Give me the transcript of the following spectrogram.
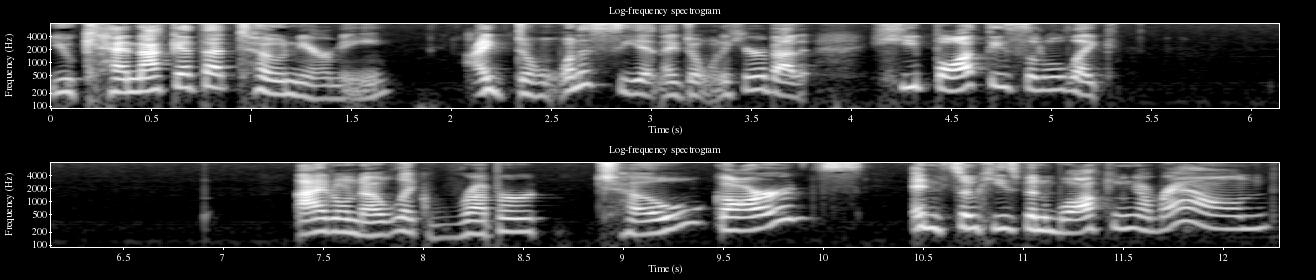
You cannot get that toe near me. I don't want to see it and I don't want to hear about it. He bought these little like I don't know, like rubber toe guards. And so he's been walking around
